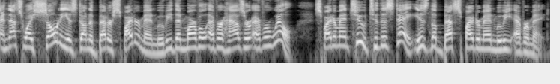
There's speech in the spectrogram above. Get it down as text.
And that's why Sony has done a better Spider Man movie than Marvel ever has or ever will. Spider Man 2, to this day, is the best Spider Man movie ever made.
